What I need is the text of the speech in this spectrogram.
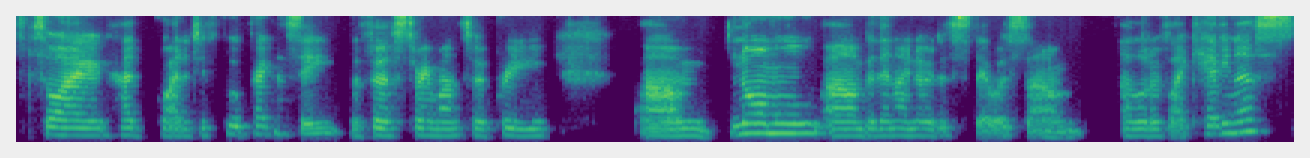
so I had quite a difficult pregnancy. The first three months were pretty um, normal, um, but then I noticed there was um, a lot of like heaviness.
